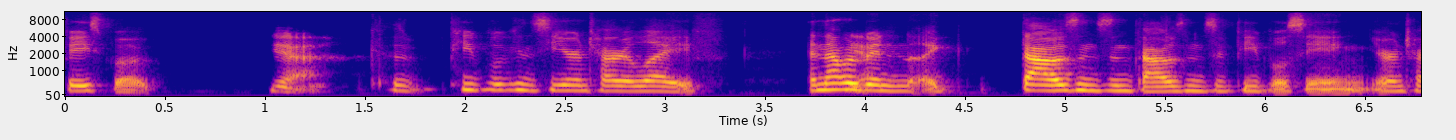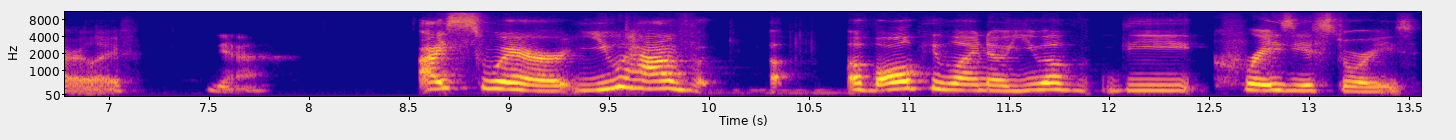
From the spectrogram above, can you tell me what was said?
Facebook. Yeah. Because people can see your entire life. And that would have yeah. been like thousands and thousands of people seeing your entire life. Yeah. I swear, you have, uh, of all people I know, you have the craziest stories.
